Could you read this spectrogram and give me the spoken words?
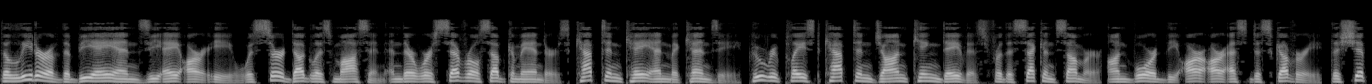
The leader of the BANZARE was Sir Douglas Mawson and there were several subcommanders Captain K. N. Mackenzie, who replaced Captain John King Davis for the second summer on board the RRS Discovery, the ship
